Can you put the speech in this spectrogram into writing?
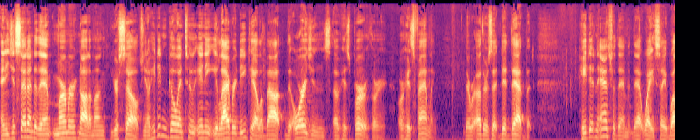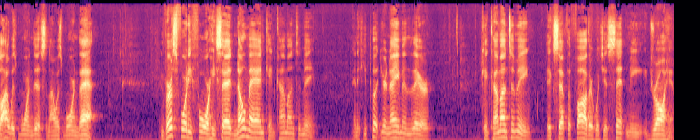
and he just said unto them, Murmur not among yourselves. You know, he didn't go into any elaborate detail about the origins of his birth or, or his family. There were others that did that, but he didn't answer them in that way. Say, well, I was born this and I was born that. In verse 44, he said, No man can come unto me. And if you put your name in there, can come unto me except the Father which has sent me draw him.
